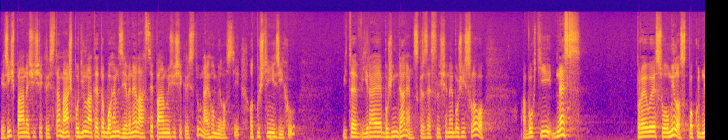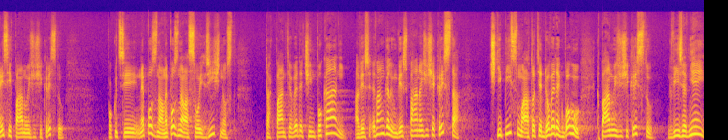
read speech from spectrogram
Věříš Pána Ježíše Krista? Máš podíl na této Bohem zjevené lásce Pánu Ježíši Kristu, na jeho milosti, odpuštění hříchu? Víte, víra je božím darem skrze slyšené boží slovo. A Bůh ti dnes projevuje svou milost, pokud nejsi v Pánu Ježíši Kristu. Pokud si nepoznal, nepoznala svoji hříšnost, tak Pán tě vede čím pokání. A věř evangelium, věř Pána Ježíše Krista. Čtí písmo a to tě dovede k Bohu, k Pánu Ježíši Kristu, k víře v něj.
